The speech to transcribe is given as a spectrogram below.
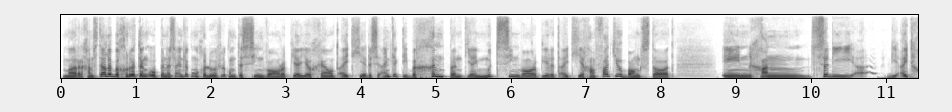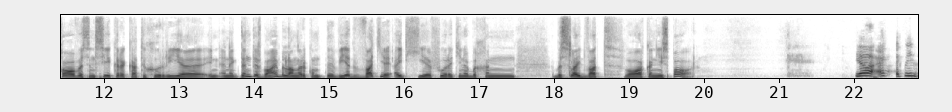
Maar gaan stel 'n begroting op en is eintlik ongelooflik om te sien waarop jy jou geld uitgee. Dis eintlik die beginpunt. Jy moet sien waarop jy dit uitgee. Gaan vat jou bankstaat en gaan sit die die uitgawes in sekere kategorieë en en ek dink dis baie belangrik om te weet wat jy uitgee voordat jy nou begin besluit wat waar kan jy spaar. Ja, ek ek meen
